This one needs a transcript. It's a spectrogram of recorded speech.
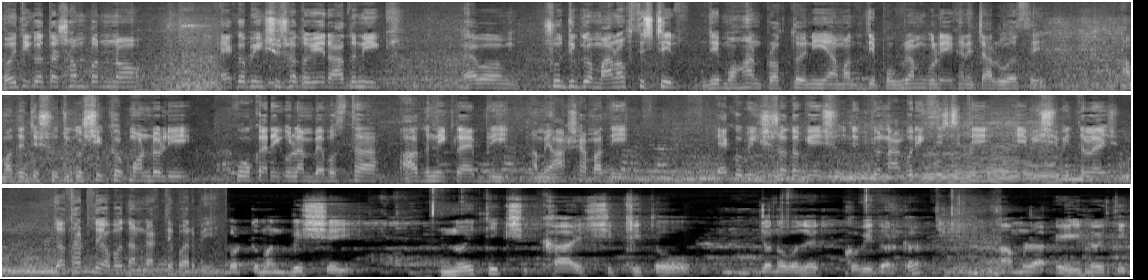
নৈতিকতা সম্পন্ন একবিংশ শতকের আধুনিক এবং সুযোগ্য মানব সৃষ্টির যে মহান প্রত্যয় নিয়ে আমাদের যে প্রোগ্রামগুলো এখানে চালু আছে, আমাদের যে সুযোগ্য শিক্ষক মণ্ডলী কো কারিকুলাম ব্যবস্থা, আধুনিক লাইব্রেরি, আমি আশাবাদী। একবিংশ শতকে সুযোগ্য নাগরিক দৃষ্টিতে এই বিশ্ববিদ্যালয় যথার্থই অবদান রাখতে পারবে। বর্তমান বিশ্বেই নৈতিক শিক্ষায় শিক্ষিত জনবলের খুবই দরকার। আমরা এই নৈতিক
